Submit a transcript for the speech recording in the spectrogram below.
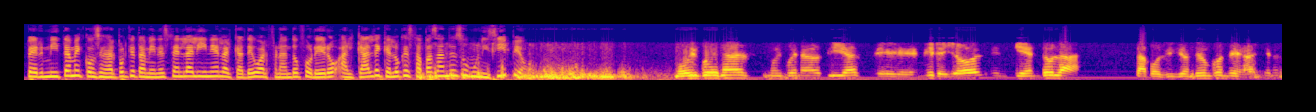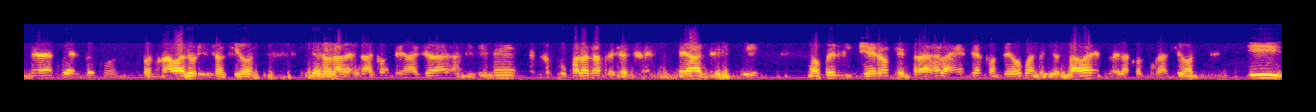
Permítame, concejal, porque también está en la línea el alcalde Walfrando Forero. Alcalde, ¿qué es lo que está pasando en su municipio? Muy buenas, muy buenos días. Eh, mire, yo entiendo la, la posición de un concejal que no esté de acuerdo con, con una valorización, pero la verdad, concejal, ya a mí sí me, me preocupa las apreciaciones que usted hace, que no permitieron que entrara la gente al consejo cuando yo estaba dentro de la corporación y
